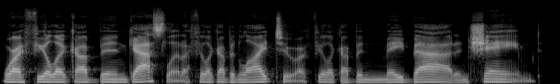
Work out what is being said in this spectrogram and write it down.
where I feel like I've been gaslit. I feel like I've been lied to. I feel like I've been made bad and shamed.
